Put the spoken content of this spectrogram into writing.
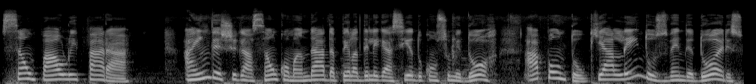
São Paulo e Pará. A investigação comandada pela Delegacia do Consumidor apontou que, além dos vendedores,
